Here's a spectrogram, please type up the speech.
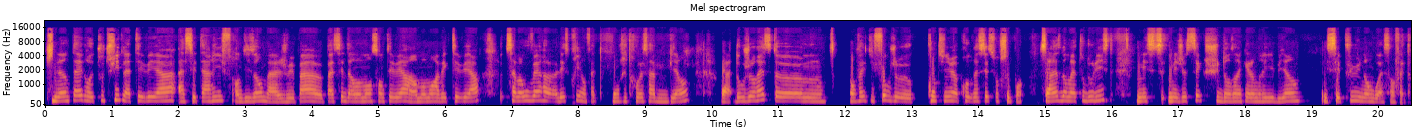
qui intègre tout de suite la TVA à ses tarifs en disant bah, je vais pas passer d'un moment sans TVA à un moment avec TVA. Ça m'a ouvert l'esprit en fait. Donc j'ai trouvé ça bien. Voilà. Donc je reste. en fait, il faut que je continue à progresser sur ce point. Ça reste dans ma to-do list, mais, mais je sais que je suis dans un calendrier bien et c'est plus une angoisse en fait.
